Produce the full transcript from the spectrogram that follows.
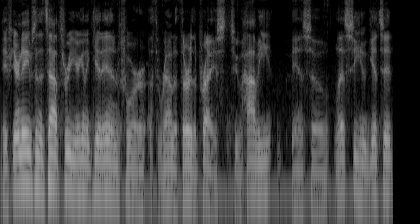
If your name's in the top three, you're going to get in for around a third of the price to Hobby. And so let's see who gets it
